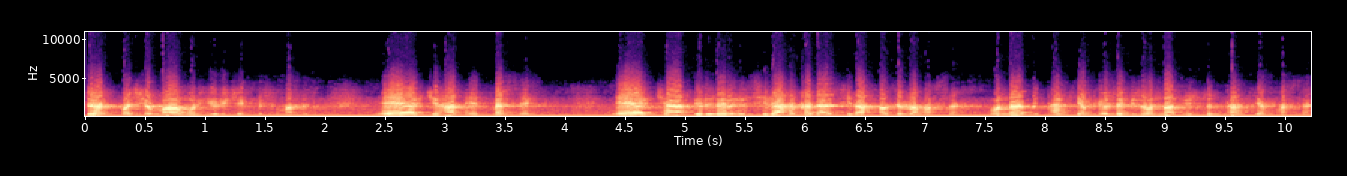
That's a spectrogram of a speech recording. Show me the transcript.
dört başı mamur yürüyecek Müslümanlık. Eğer cihat etmezsek, eğer kafirlerin silahı kadar silah hazırlamazsak, onlar bir tank yapıyorsa biz ondan üstün tank yapmazsak,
